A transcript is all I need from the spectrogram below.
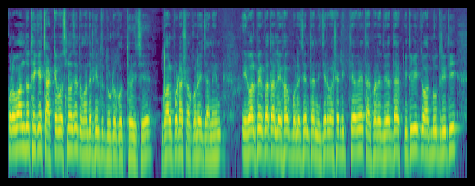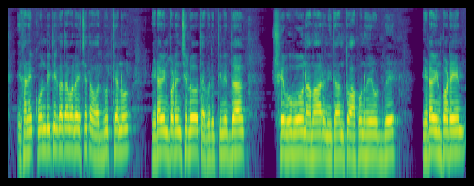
প্রবন্ধ থেকে চারটে প্রশ্ন আছে, তোমাদের কিন্তু দুটো করতে হয়েছে। গল্পটা সকলেই জানেন। এই গল্পের কথা লেখক বলেছেন, তার নিজের ভাষায় লিখতে হবে। তারপরে দুয়ের দাগ পৃথিবীর কি অদ্ভুত রীতি? এখানে কোন রীতির কথা বলা হয়েছে? তা অদ্ভুত কেন? এটাও ইম্পর্টেন্ট ছিল। তারপরে তিনের দাগ, সে ভুবন আমার নিতান্ত আপন হয়ে উঠবে। এটাও ইম্পর্টেন্ট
